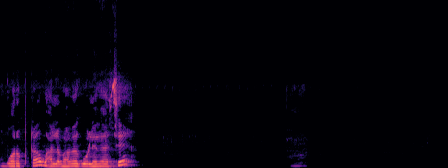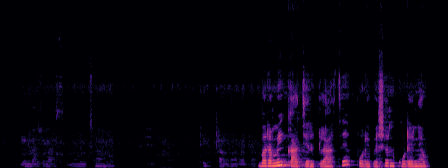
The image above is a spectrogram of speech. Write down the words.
বরফটাও ভালোভাবে গলে গেছে। এবার আমি কাচের গ্লাসে পরিবেশন করে নেব।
